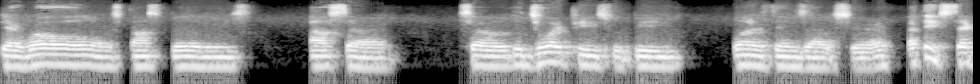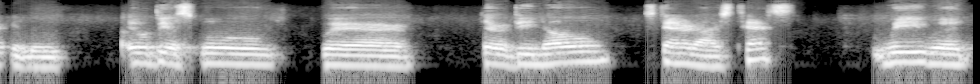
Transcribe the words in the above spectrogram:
their role and responsibilities outside. So the joy piece would be one of the things I would share. I think secondly, it would be a school where there would be no standardized tests. We would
